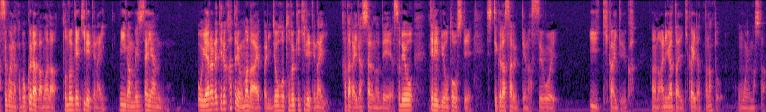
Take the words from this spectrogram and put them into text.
すごいなんか僕らがまだ届けきれてない、ビーガン、ベジタリアンをやられてる方でもまだやっぱり情報届けきれてない方がいらっしゃるので、それをテレビを通して知ってくださるっていうのはすごいいい機会というか、あの、ありがたい機会だったなと思いました。っ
